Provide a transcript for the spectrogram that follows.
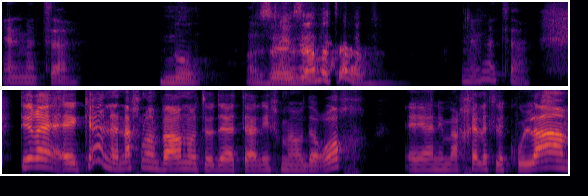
אין מצב. נו, אז זה המצב. אין מצב. תראה, כן, אנחנו עברנו, אתה יודע, תהליך מאוד ארוך. אני מאחלת לכולם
